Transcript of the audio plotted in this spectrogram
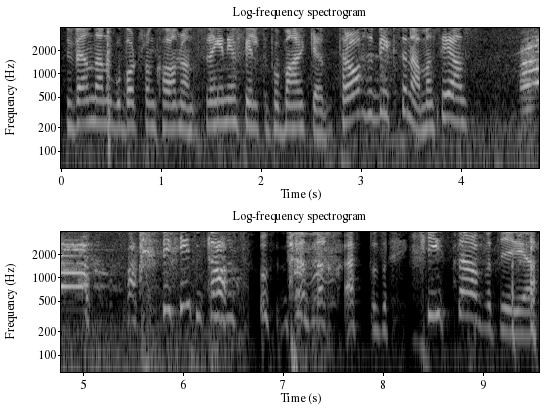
Nu vänder han och går bort från kameran, slänger ner filter på marken, tar av sig byxorna, man ser hans... Inte så solbrända stjärt och så kissar han på tidningen.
